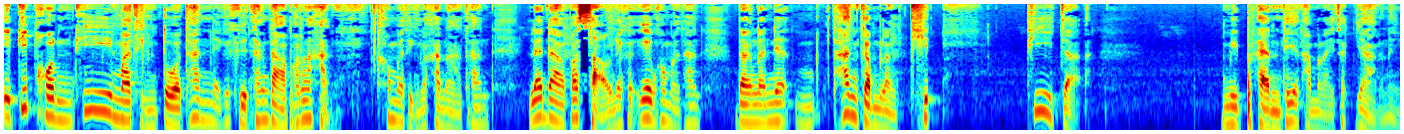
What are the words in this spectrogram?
อิทธิพลที่มาถึงตัวท่านเนี่ยก็คือทั้งดาวพฤหัสเข้ามาถึงลัคนาท่าน และดาวพระเสาร์เนี่ยก็เอื้อมเข้ามาท่าน ดังนั้นเนี่ยท่านกำลังคิดที่จะมีแผนที่จะทำอะไรสักอย่างหนึ่ง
